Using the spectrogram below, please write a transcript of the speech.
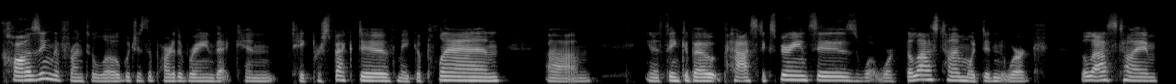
causing the frontal lobe, which is the part of the brain that can take perspective, make a plan, um, you know, think about past experiences, what worked the last time, what didn't work the last time.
